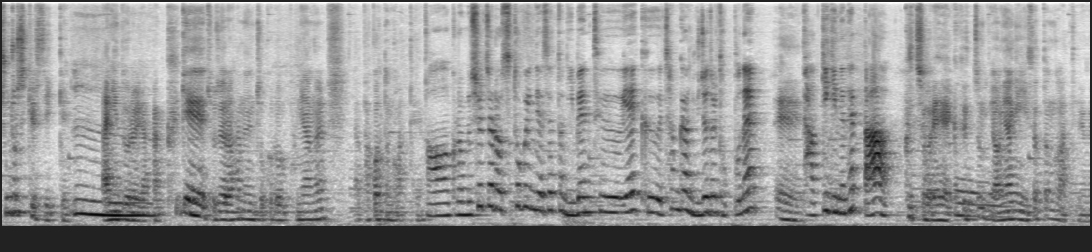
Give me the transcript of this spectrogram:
충족시킬 수 있게 음. 난이도를 약간 크게 조절을 하는 쪽으로 방향을 바꿨던 것 같아요. 아 그러면 실제로 Stove Indie에서 했던 이벤트에 그 참가한 user들 덕분에 예, 바뀌기는 했다. 그쵸. 예, 그 오. 좀 영향이 있었던 것 같아요.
